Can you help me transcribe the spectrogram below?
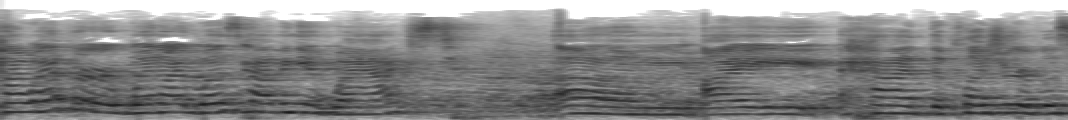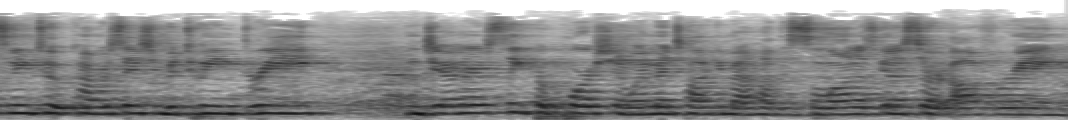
However, when I was having it waxed, um, I had the pleasure of listening to a conversation between three generously proportioned women talking about how the salon is going to start offering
